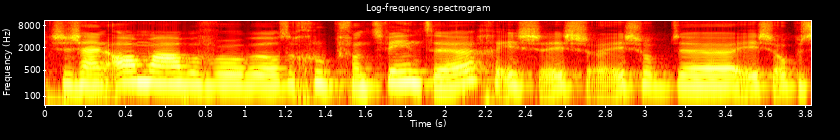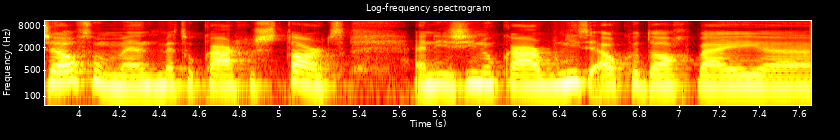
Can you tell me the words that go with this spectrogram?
Ze zijn allemaal bijvoorbeeld, een groep van twintig... Is, is, is, op de, is op hetzelfde moment met elkaar gestart. En die zien elkaar niet elke dag bij, uh,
